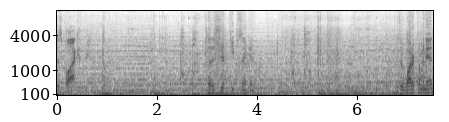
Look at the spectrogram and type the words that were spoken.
Just blocking me. Let his ship keep sinking. Is there water coming in?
